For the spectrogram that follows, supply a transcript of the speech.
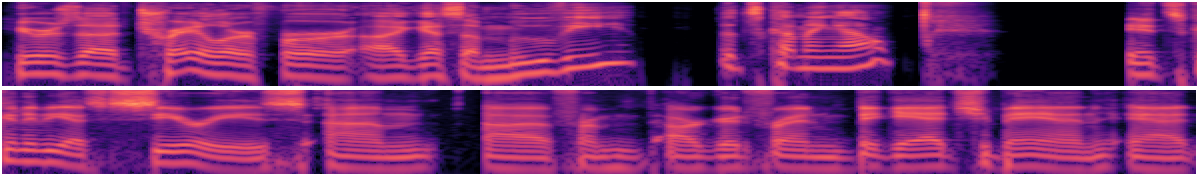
Here's a trailer for I guess a movie that's coming out. It's going to be a series um, uh, from our good friend Bigad Shaban at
